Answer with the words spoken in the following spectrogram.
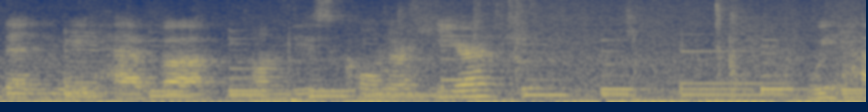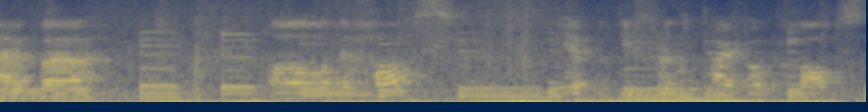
Then we have uh, on this corner here, we have uh, all the hops. We have different type of hops,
